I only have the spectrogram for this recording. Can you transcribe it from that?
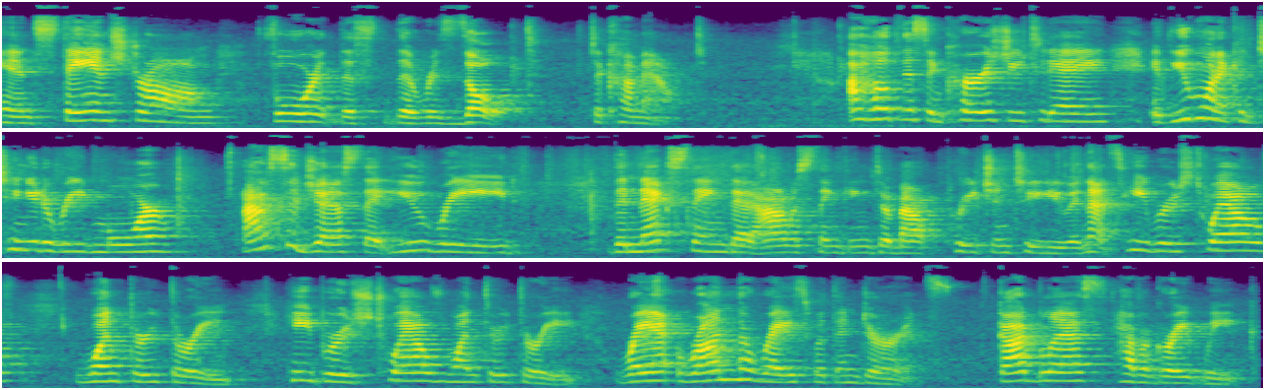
and stand strong for the, the result to come out. I hope this encouraged you today. If you want to continue to read more, I suggest that you read the next thing that I was thinking about preaching to you, and that's Hebrews 12 1 through 3. Hebrews 12 1 through 3. Run the race with endurance. God bless. Have a great week.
